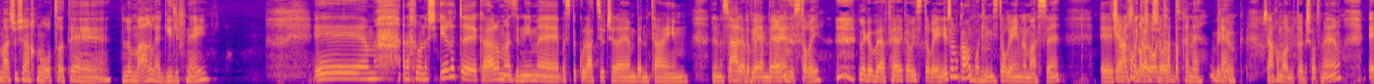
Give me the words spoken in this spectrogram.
משהו שאנחנו רוצות אה, לומר, להגיד לפני. אמ, אנחנו נשאיר את אה, קהל המאזינים אה, בספקולציות שלהם בינתיים, לנסות 아, להבין. לגבי הפרק המסתורי? לגבי הפרק המסתורי. יש לנו כמה פרקים מסתוריים למעשה. כן, יש לנו עכשיו עוד אחד בקנה. בדיוק, כן. שאנחנו מאוד מתרגשות מהם. מאוד.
